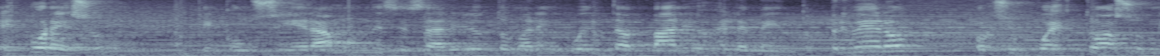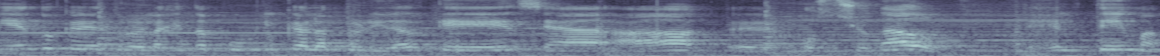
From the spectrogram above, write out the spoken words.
Es por eso que consideramos necesario tomar en cuenta varios elementos. Primero, por supuesto, asumiendo que dentro de la agenda pública la prioridad que se ha, eh, posicionado es el tema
